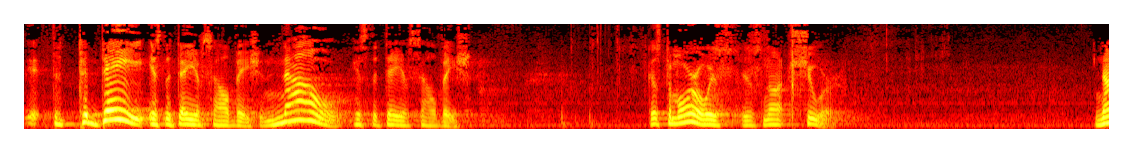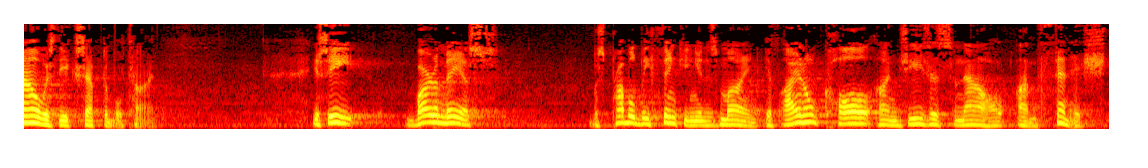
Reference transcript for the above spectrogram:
it, today is the day of salvation. Now is the day of salvation. Because tomorrow is, is not sure. Now is the acceptable time. You see, Bartimaeus was probably thinking in his mind, if I don't call on Jesus now, I'm finished.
